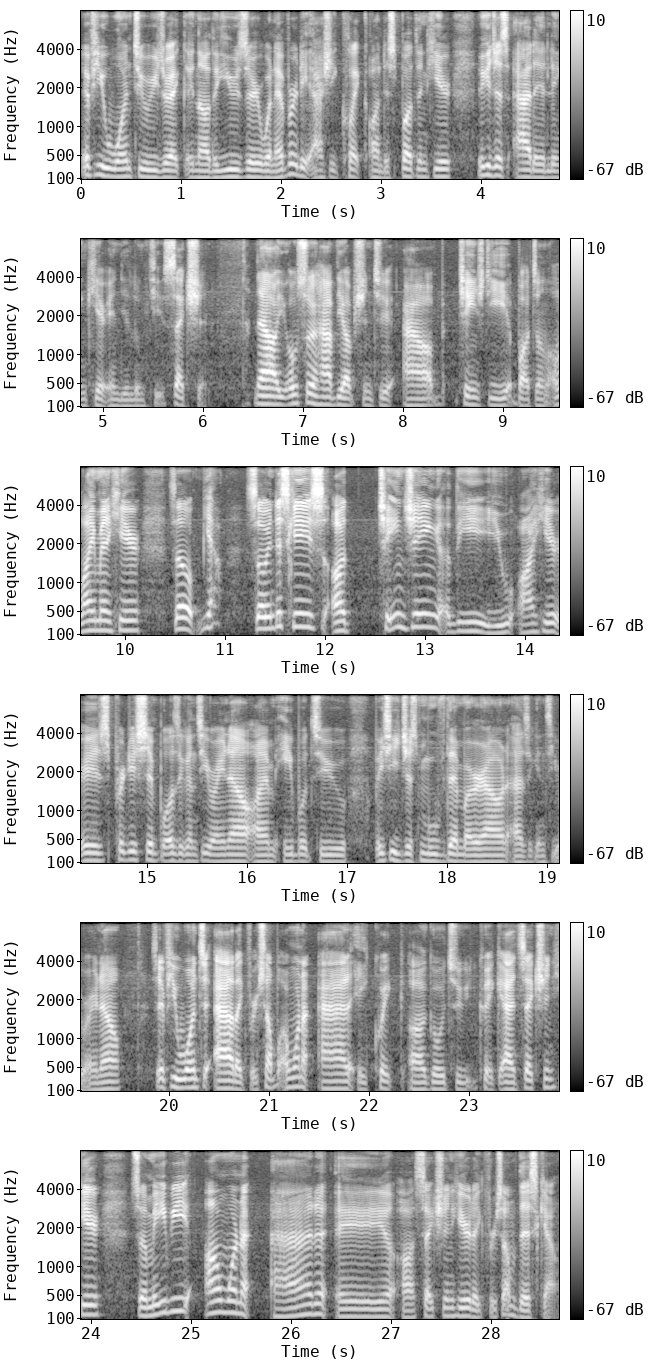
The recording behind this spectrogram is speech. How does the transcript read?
if you want to redirect another user whenever they actually click on this button here. You can just add a link here in the link to section. Now, you also have the option to uh, change the button alignment here. So, yeah. So, in this case, uh, changing the UI here is pretty simple as you can see right now. I'm able to basically just move them around as you can see right now. So if you want to add like for example I want to add a quick uh, go to quick add section here. So maybe I want to add a uh, section here like for some discount.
